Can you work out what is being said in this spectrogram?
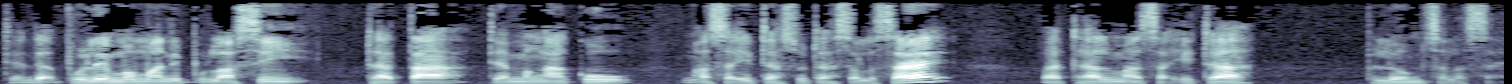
Dia tidak boleh memanipulasi data, dia mengaku masa idah sudah selesai, padahal masa idah belum selesai.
